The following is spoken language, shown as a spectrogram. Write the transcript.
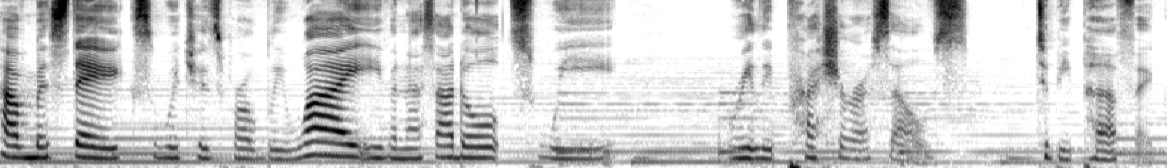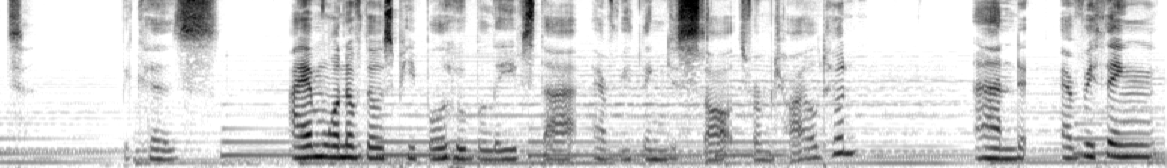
have mistakes, which is probably why, even as adults, we really pressure ourselves to be perfect. Because I am one of those people who believes that everything just starts from childhood, and everything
